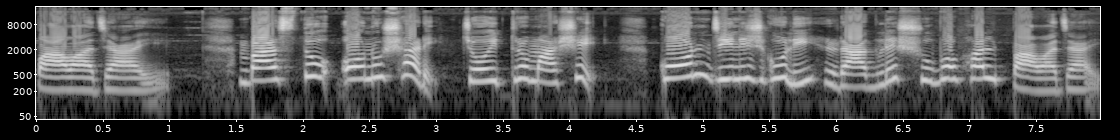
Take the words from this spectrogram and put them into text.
পাওয়া যায়। বাস্তু অনুসারে চৈত্র মাসে কোন জিনিসগুলি রাখলে শুভ ফল পাওয়া যায়?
